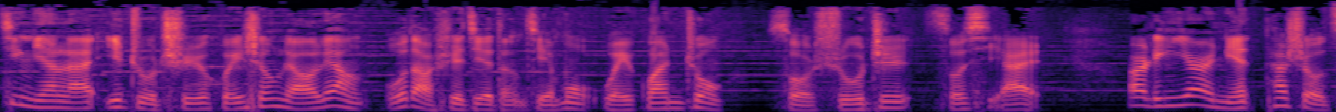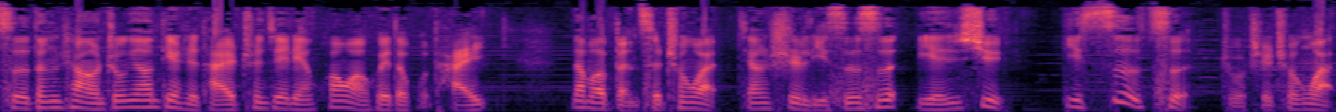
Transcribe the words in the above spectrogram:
近年来以主持《回声嘹亮》《舞蹈世界》等节目为观众所熟知、所喜爱。二零一二年，她首次登上中央电视台春节联欢晚会的舞台。那么本次春晚将是李思思连续。第四次主持春晚。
